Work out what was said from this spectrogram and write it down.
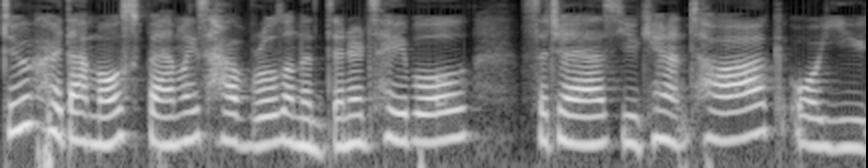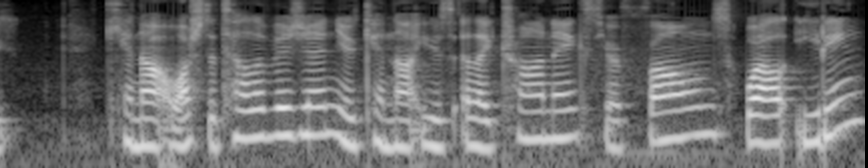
do heard that most families have rules on the dinner table, such as you can't talk or you cannot watch the television, you cannot use electronics, your phones while eating.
